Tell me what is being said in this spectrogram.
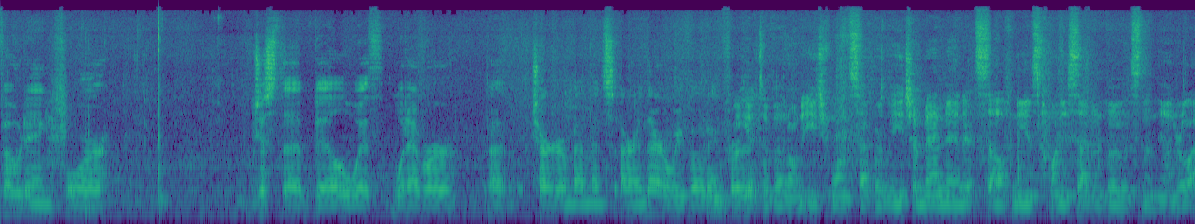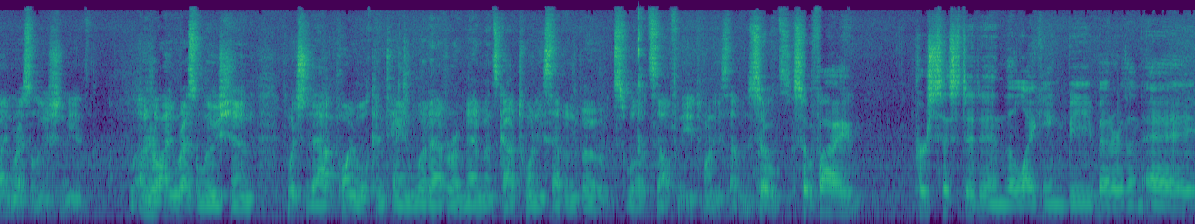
voting for just the bill with whatever uh, charter amendments are in there? or Are we voting for? We get to vote on each one separately. Each amendment itself needs 27 votes, and then the underlying resolution needs, underlying resolution, which at that point will contain whatever amendments got 27 votes, will itself need 27 So, votes. so if I persisted in the liking B better than A,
